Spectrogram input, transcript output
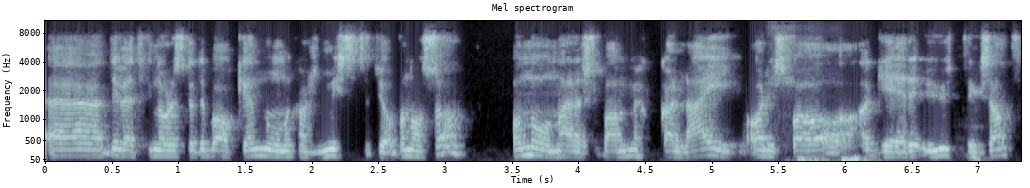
De vet ikke når de skal tilbake. Noen har kanskje mistet jobben også. Og noen er rett bare møkka lei og har lyst på å agere ut. ikke sant?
